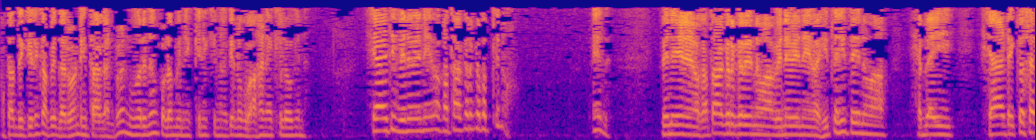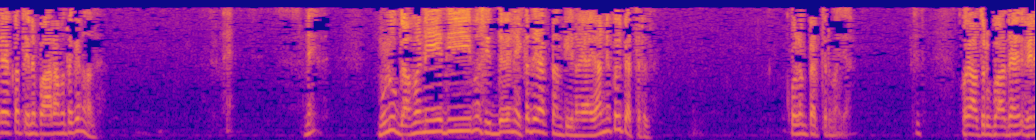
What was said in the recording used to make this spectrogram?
මොකද්ද කියන එක අපේ දරුවන්ට හිතා ගන්න ඕන. නුවර ඉඳන් කොළඹ එන කෙනෙක් ඉන්නවා කියන වාහනයක් කෙලවගෙන. එයා ඉතින් වෙන වෙන ඒවා කතා කර කරත් වෙනවා. නේද? වෙන වෙන ඒවා කතා කර කර එනවා වෙන වෙන ඒවා හිත හිත එනවා. හැබැයි එයාට එක සැරයක්වත් එන පාරමතක වෙනවද? නේද? මුළු ගමනේදීම සිද්ධ වෙන එක දෙයක් නම් තියෙනවා. එයා යන්නේ කොයි පැත්තටද? කොළඹ පැත්තටම යන්නේ. ඔය අතුරුපාද වෙන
